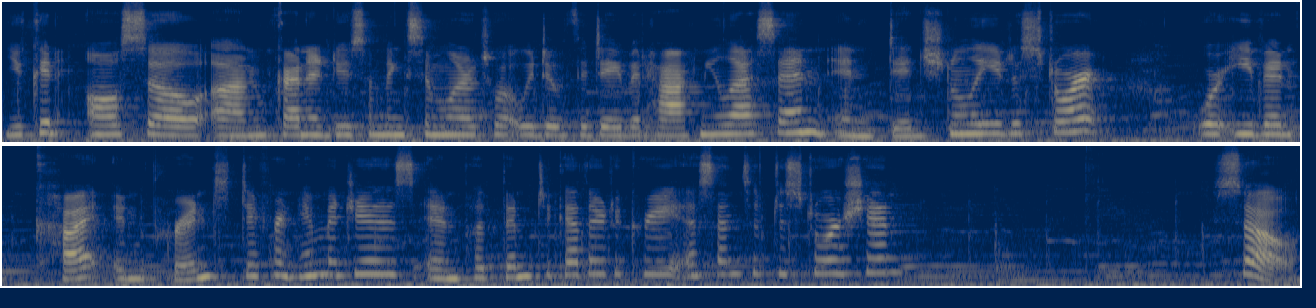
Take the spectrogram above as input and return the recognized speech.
you can also um, kind of do something similar to what we did with the David Hockney lesson and digitally distort or even cut and print different images and put them together to create a sense of distortion. So,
